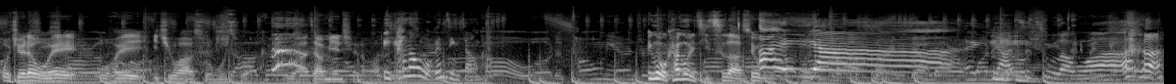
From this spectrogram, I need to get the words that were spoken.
我觉得我会，我会一句话说不出来，如果他在我面前的话，比看到我更緊張。因为我看过你几次了，所以我哎呀，哎呀，吃醋了我啊。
